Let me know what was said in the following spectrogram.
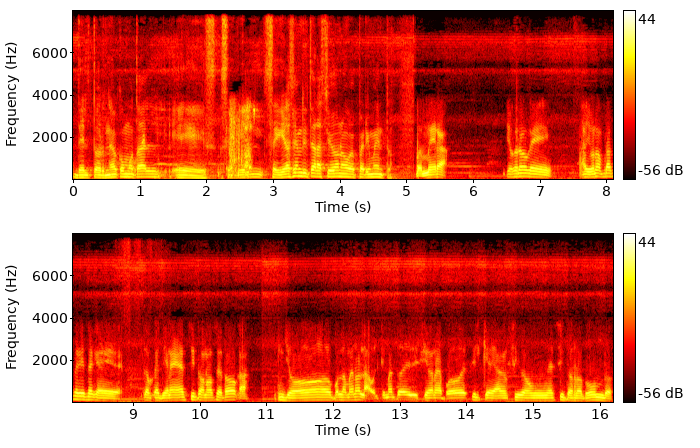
del torneo como tal? Eh, seguir, ¿Seguir haciendo iteraciones o experimentos? Pues mira, yo creo que hay una frase que dice que lo que tiene éxito no se toca. Yo, por lo menos, las últimas dos ediciones puedo decir que han sido un éxito rotundo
